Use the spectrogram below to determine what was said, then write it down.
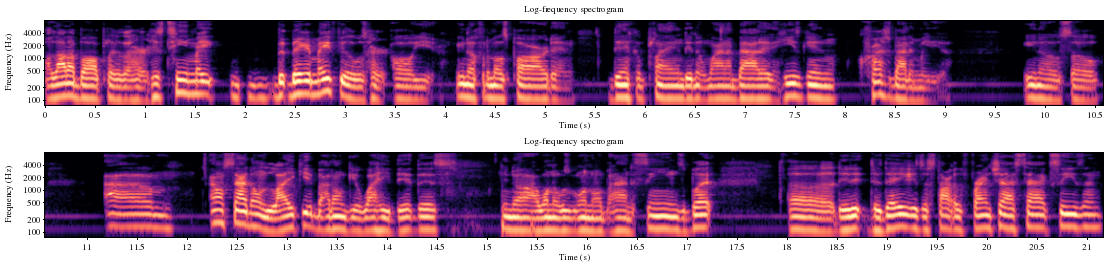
a lot of ball players are hurt. His teammate Baker Mayfield was hurt all year, you know, for the most part, and didn't complain, didn't whine about it. He's getting crushed by the media, you know. So, um, I don't say I don't like it, but I don't get why he did this. You know, I wonder what's going on behind the scenes, but uh, today is the start of the franchise tag season.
